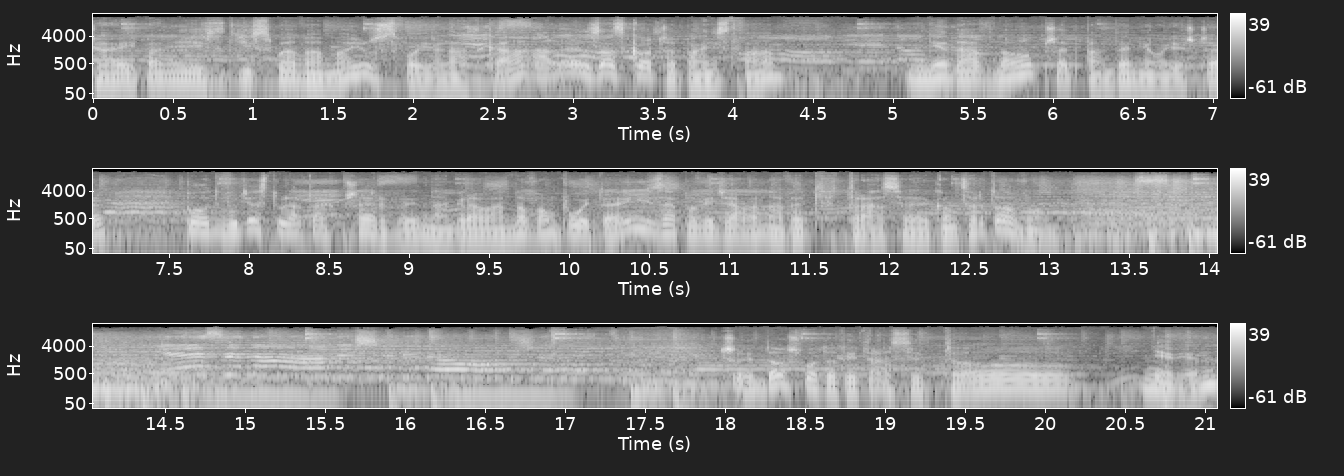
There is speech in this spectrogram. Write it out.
Dzisiaj pani Zdzisława ma już swoje latka, ale zaskoczę państwa. Niedawno, przed pandemią jeszcze, po 20 latach przerwy nagrała nową płytę i zapowiedziała nawet trasę koncertową. Czy doszło do tej trasy, to nie wiem.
